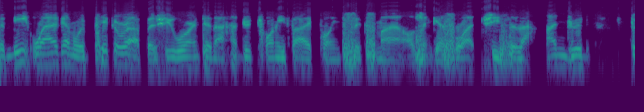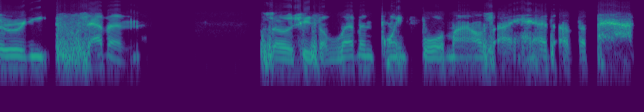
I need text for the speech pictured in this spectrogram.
the meat wagon would pick her up as she went at 125.6 miles. And guess what? She's at 137. So she's 11.4 miles ahead of the pack.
